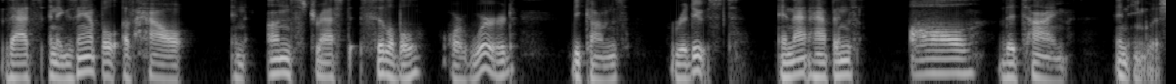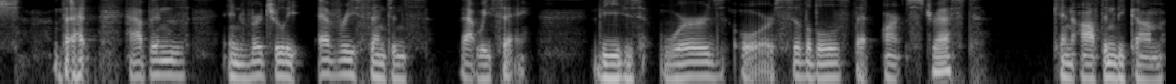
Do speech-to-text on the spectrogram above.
that's an example of how an unstressed syllable or word becomes reduced. And that happens all the time in English. That happens in virtually every sentence that we say. These words or syllables that aren't stressed can often become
